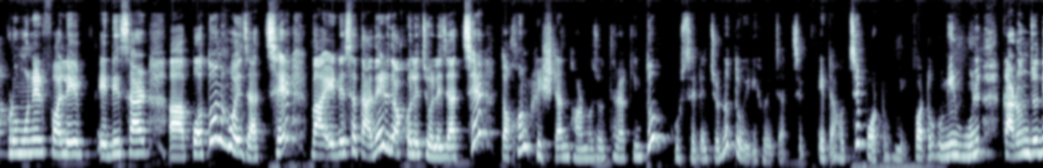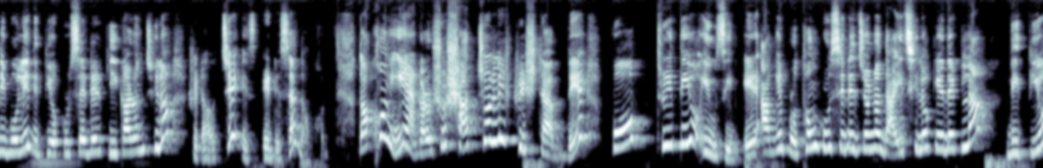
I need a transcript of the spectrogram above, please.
আক্রমণের ফলে এডেসার পতন হয়ে যাচ্ছে বা এডেসা তাদের দখলে চলে যাচ্ছে, তখন খ্রিস্টান ধর্মযোদ্ধারা কিন্তু ক্রুসেডের জন্য তৈরি হয়ে যাচ্ছে। এটা হচ্ছে পটভূমি। পটভূমির মূল কারণ যদি বলি, দ্বিতীয় ক্রুসেডের কি কারণ ছিল? সেটা হচ্ছে এডেসা দখল। তখনই এগারোশো সাতচল্লিশ খ্রিস্টাব্দে পোপ তৃতীয় ইউজিন, এর আগে প্রথম ক্রুসেডের জন্য দায়ী ছিল কে দেখলাম? দ্বিতীয়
